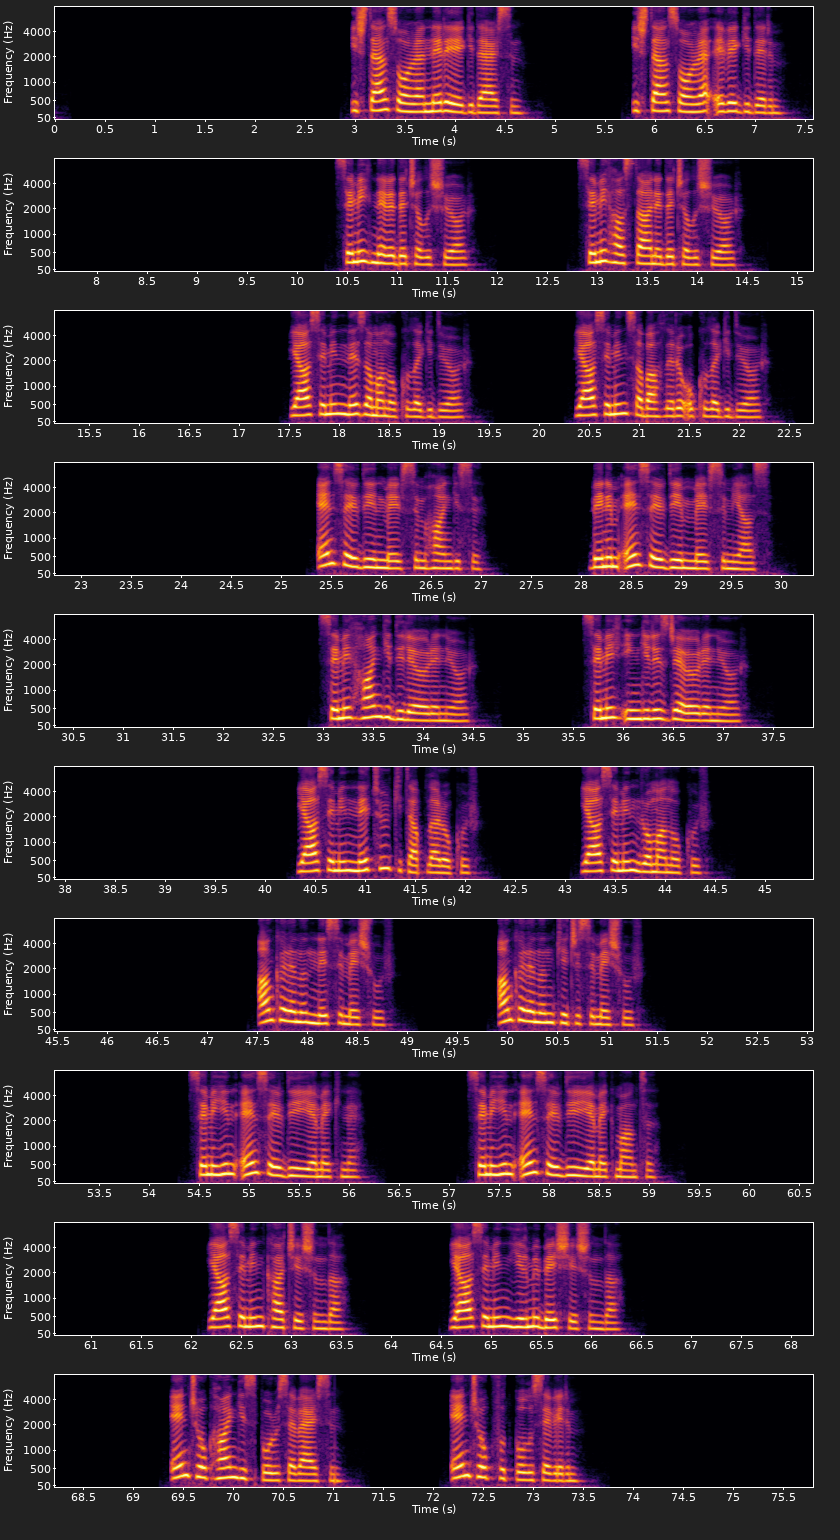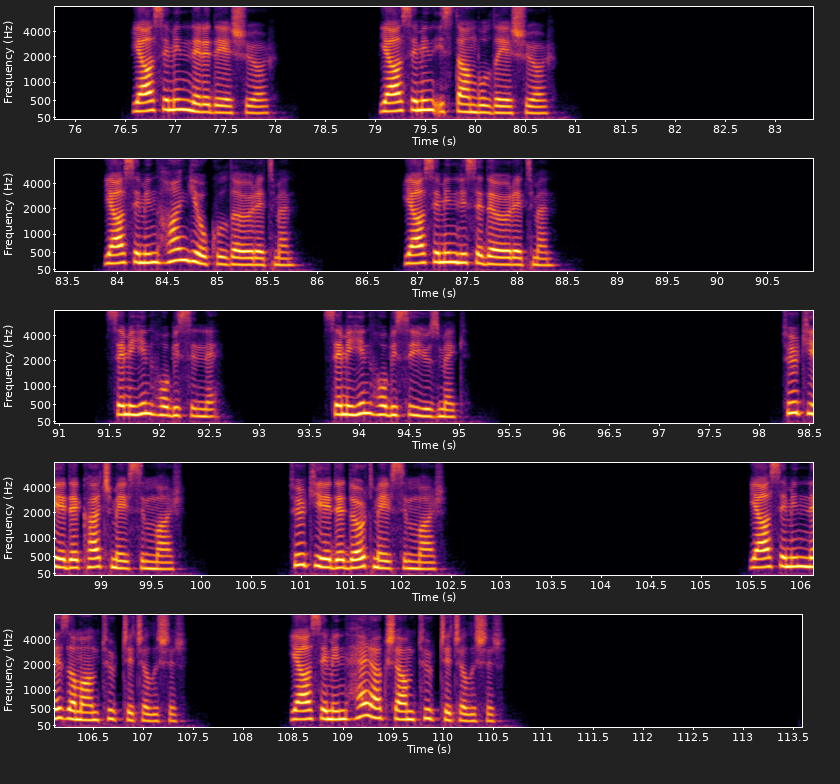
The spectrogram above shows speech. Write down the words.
İşten sonra nereye gidersin? İşten sonra eve giderim. Semih nerede çalışıyor? Semih hastanede çalışıyor. Yasemin ne zaman okula gidiyor? Yasemin sabahları okula gidiyor. En sevdiğin mevsim hangisi? Benim en sevdiğim mevsim yaz. Semih hangi dili öğreniyor? Semih İngilizce öğreniyor. Yasemin ne tür kitaplar okur? Yasemin roman okur. Ankara'nın nesi meşhur? Ankara'nın keçisi meşhur. Semih'in en sevdiği yemek ne? Semih'in en sevdiği yemek mantı. Yasemin kaç yaşında? Yasemin 25 yaşında. En çok hangi sporu seversin? En çok futbolu severim. Yasemin nerede yaşıyor? Yasemin İstanbul'da yaşıyor. Yasemin hangi okulda öğretmen? Yasemin lisede öğretmen. Semih'in hobisi ne? Semih'in hobisi yüzmek. Türkiye'de kaç mevsim var? Türkiye'de dört mevsim var. Yasemin ne zaman Türkçe çalışır? Yasemin her akşam Türkçe çalışır.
